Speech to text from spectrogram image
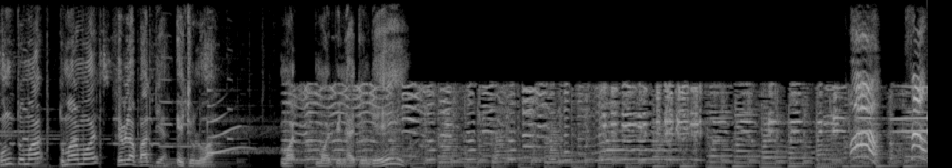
কোন তোমাৰ তোমাৰ মই সেইবিলাক বাদ দিয়া। এইটো লোৱা। মই মই পিন্ধাই দিওঁ দেই। আহ, চাওঁ।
